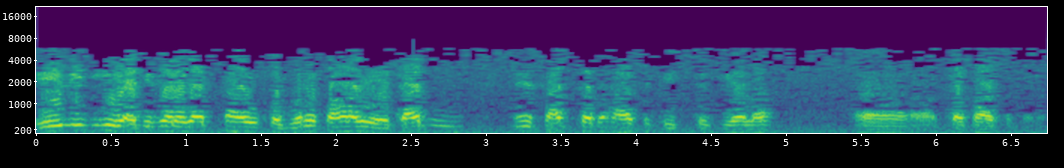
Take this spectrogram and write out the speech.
ඒ විදිහේ ඇති කරගත්තා වූ ප්‍රගුණතාවයටත් මේ සත්‍යදහස චිත්ත කියලා ප්‍රකාශ කරනවා.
